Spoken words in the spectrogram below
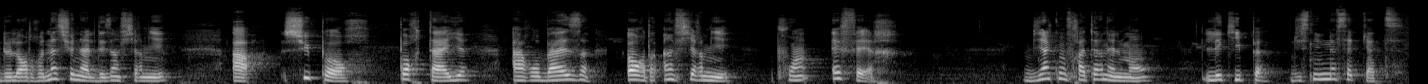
de l'Ordre national des infirmiers à supportportail.ordreinfirmier.fr bien confraternellement, l'équipe du SNIL 974.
